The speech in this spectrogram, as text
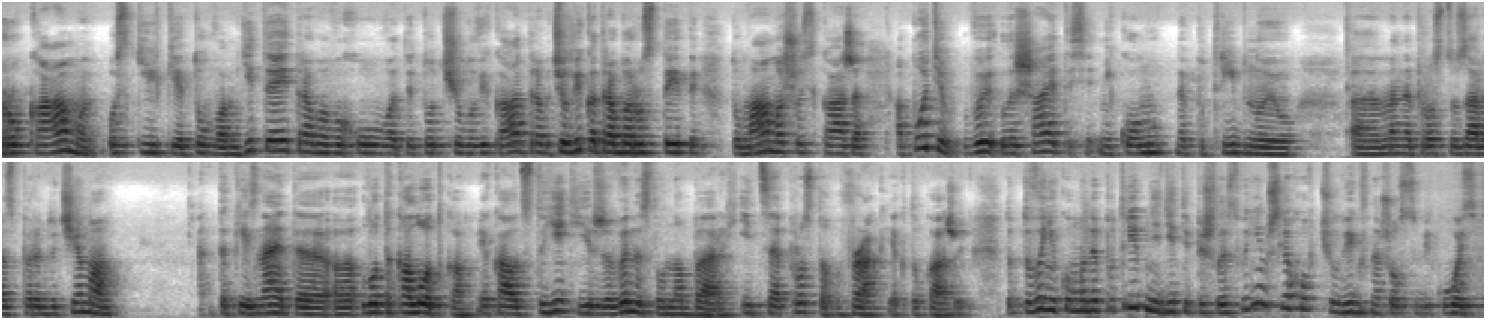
роками, оскільки то вам дітей треба виховувати, то чоловіка треба, чоловіка треба ростити, то мама щось каже, а потім ви лишаєтеся нікому не потрібною. У мене просто зараз перед очима такий, знаєте, е, така лодка, яка от стоїть, її вже винесло на берег. І це просто враг, як то кажуть. Тобто ви нікому не потрібні, діти пішли своїм шляхом, чоловік знайшов собі когось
